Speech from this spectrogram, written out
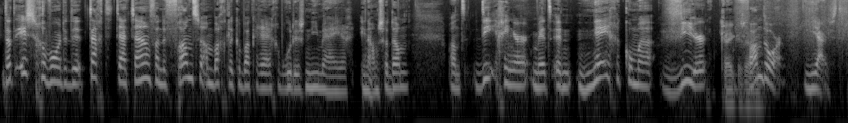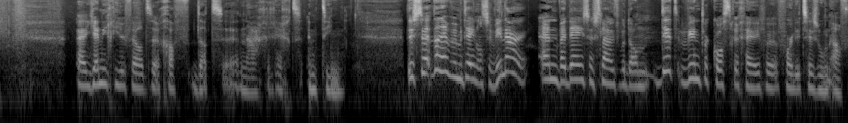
Dat is geworden de tarte tatin van de Franse ambachtelijke bakkerij Gebroeders Niemeyer in Amsterdam. Want die ging er met een 9,4 Kijk eens aan. vandoor. Juist. Uh, Jenny Gierveld uh, gaf dat nagerecht een 10. Dus uh, dan hebben we meteen onze winnaar. En bij deze sluiten we dan dit winterkostgegeven voor dit seizoen af.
